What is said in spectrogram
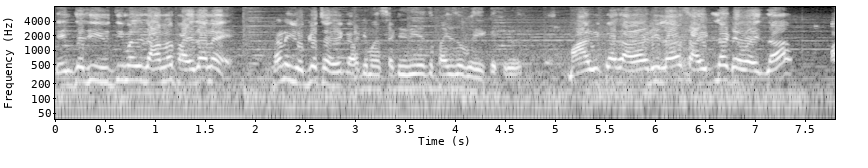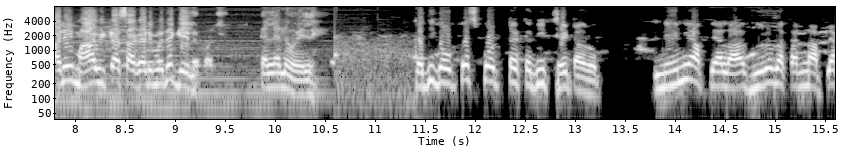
त्यांच्याशी युतीमध्ये जाणं फायदा नाही. नाही नाही, योग्यच आहे का पाठिंबासाठी पाहिजे एकत्र. महाविकास आघाडीला साईडला ठेवायचा. आणि महाविकास आघाडीमध्ये गेलं पाहिजे. कल्याण होईल. कधी गौप्यस्फोट तर कधी थेट आरोप. नेहमी आपल्याला विरोधकांना आपल्या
